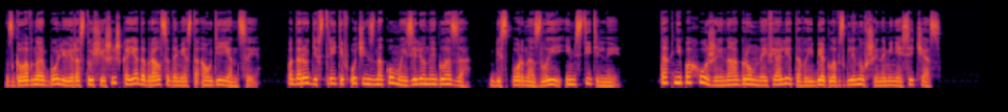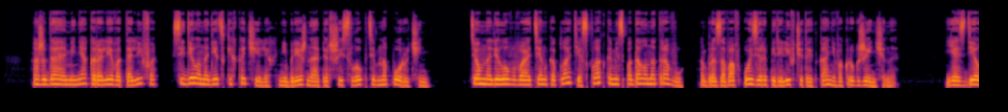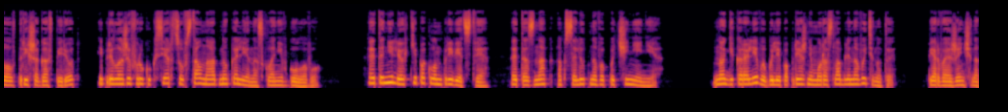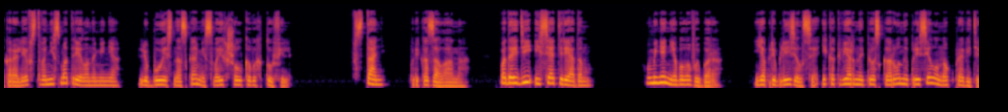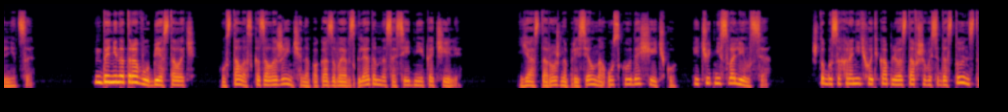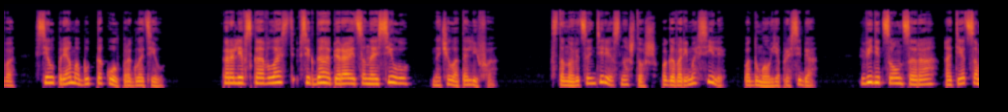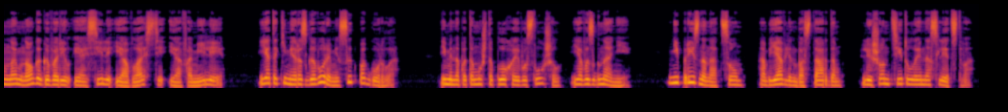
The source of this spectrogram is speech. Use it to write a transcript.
С головной болью и растущей шишкой я добрался до места аудиенции. По дороге встретив очень знакомые зеленые глаза, бесспорно злые и мстительные так не похожие на огромные фиолетовые, бегло взглянувшие на меня сейчас. Ожидая меня, королева Талифа сидела на детских качелях, небрежно опершись локтем на поручень. Темно-лилового оттенка платья складками спадало на траву, образовав озеро переливчатой ткани вокруг женщины. Я сделал три шага вперед и, приложив руку к сердцу, встал на одно колено, склонив голову. Это не легкий поклон приветствия, это знак абсолютного подчинения. Ноги королевы были по-прежнему расслабленно вытянуты. Первая женщина королевства не смотрела на меня, любуясь носками своих шелковых туфель. «Встань!» — приказала она. «Подойди и сядь рядом». У меня не было выбора. Я приблизился и, как верный пес короны, присел у ног правительницы. «Да не на траву, бестолочь!» — устало сказала женщина, показывая взглядом на соседние качели. Я осторожно присел на узкую дощечку, и чуть не свалился. Чтобы сохранить хоть каплю оставшегося достоинства, сел прямо, будто кол проглотил. «Королевская власть всегда опирается на силу», — начала Талифа. «Становится интересно, что ж, поговорим о силе», — подумал я про себя. «Видит солнце Ра, отец со мной много говорил и о силе, и о власти, и о фамилии. Я такими разговорами сыт по горло. Именно потому, что плохо его слушал, я в изгнании не признан отцом, объявлен бастардом, лишен титула и наследства.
